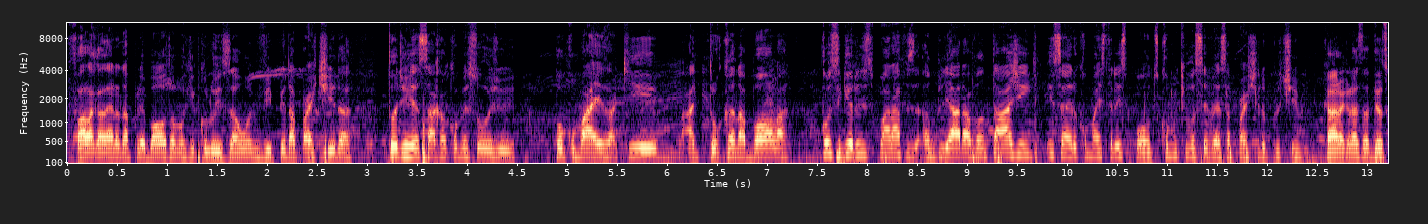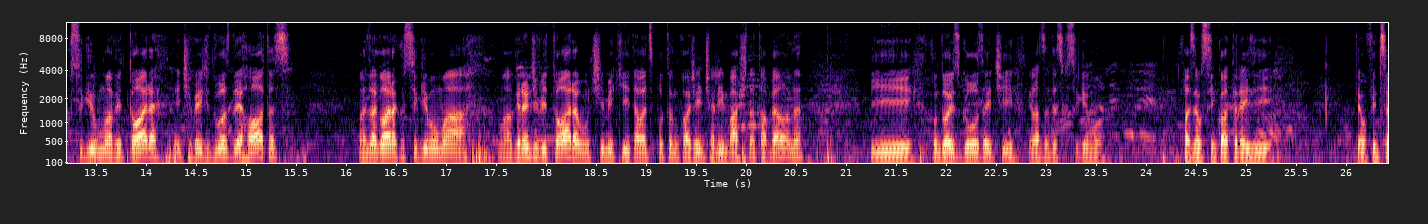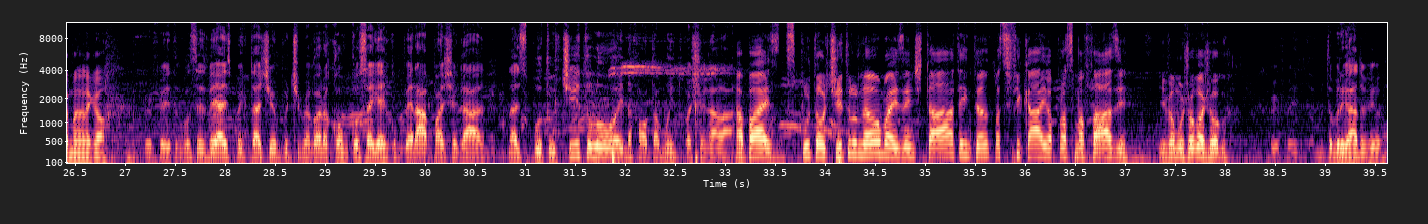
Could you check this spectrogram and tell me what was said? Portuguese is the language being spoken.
Fala galera da Playball, estamos aqui com o Luizão, MVP da partida. Tô de ressaca, começou hoje um pouco mais aqui, trocando a bola. Conseguiram disparar, ampliar a vantagem e saíram com mais três pontos. Como que você vê essa partida pro time? Cara, graças a Deus conseguimos uma vitória. A gente veio de duas derrotas, mas agora conseguimos uma, uma grande vitória. Um time que estava disputando com a gente ali embaixo da tabela, né? E com dois gols a gente, graças a Deus, conseguimos fazer um 5 a 3 e ter um fim de semana legal. Perfeito. Vocês veem a expectativa pro time agora como? Consegue recuperar para chegar na disputa o título ou ainda falta muito para chegar lá? Rapaz, disputa o título não, mas a gente está tentando classificar a próxima fase e vamos jogo a jogo. Perfeito. Muito obrigado, viu?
